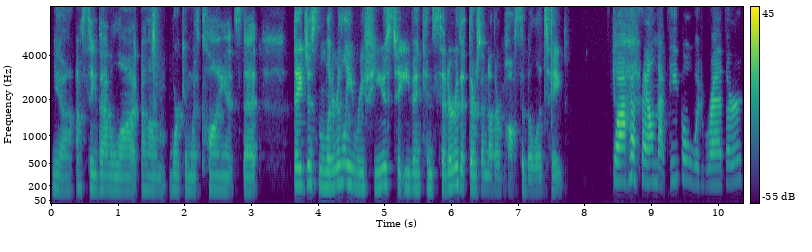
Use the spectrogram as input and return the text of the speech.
yeah i see that a lot um, working with clients that they just literally refuse to even consider that there's another possibility. Well, I have found that people would rather,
